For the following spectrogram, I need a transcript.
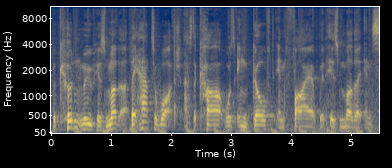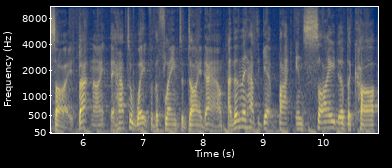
but couldn't move his mother. They had to watch as the car was engulfed in fire with his mother inside. That night they had to wait for the flame to die down and then they had to get back inside of the car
